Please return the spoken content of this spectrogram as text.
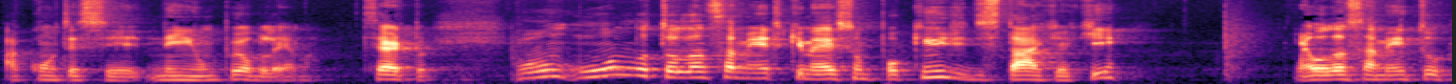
acontecer nenhum problema, certo? Um, um outro lançamento que merece um pouquinho de destaque aqui é o lançamento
